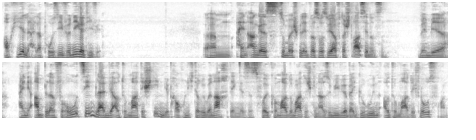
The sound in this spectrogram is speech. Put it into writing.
Auch hier leider positive und negative. Ähm, ein Anker ist zum Beispiel etwas, was wir auf der Straße nutzen. Wenn wir eine Ampel auf Rot sehen, bleiben wir automatisch stehen. Wir brauchen nicht darüber nachdenken. Es ist vollkommen automatisch, genauso wie wir bei Grün automatisch losfahren.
